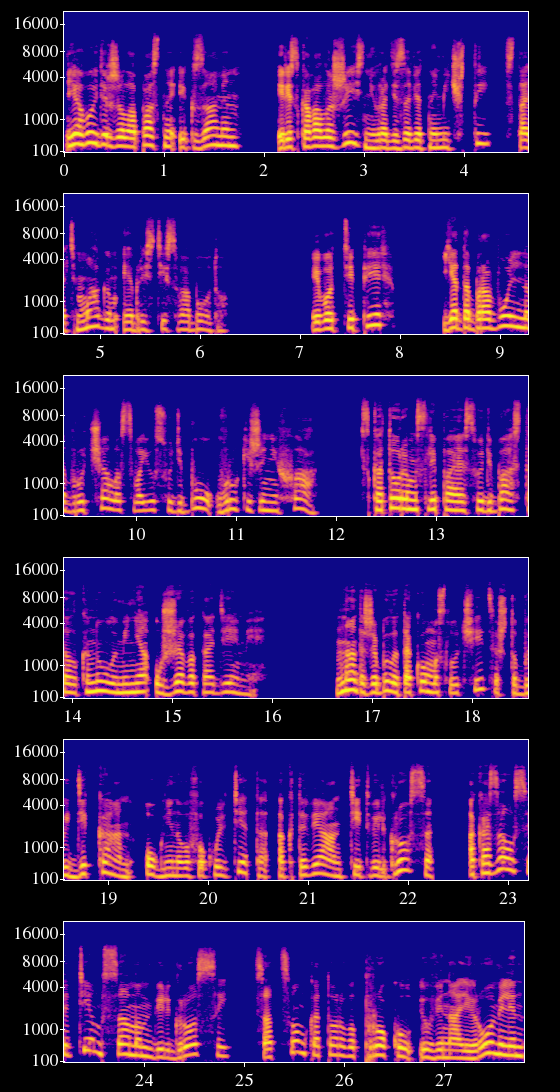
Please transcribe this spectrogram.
Я выдержала опасный экзамен и рисковала жизнью ради заветной мечты стать магом и обрести свободу. И вот теперь я добровольно вручала свою судьбу в руки жениха, с которым слепая судьба столкнула меня уже в академии. Надо же было такому случиться, чтобы декан огненного факультета Октавиан Тит Вильгросса оказался тем самым Вильгроссой, с отцом которого Прокул и Увиналий Ромелин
